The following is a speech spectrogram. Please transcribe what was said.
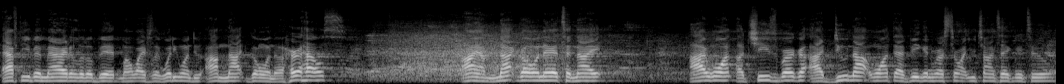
After you've been married a little bit, my wife's like, What do you want to do? I'm not going to her house. I am not going there tonight. I want a cheeseburger. I do not want that vegan restaurant you're trying to take me to.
